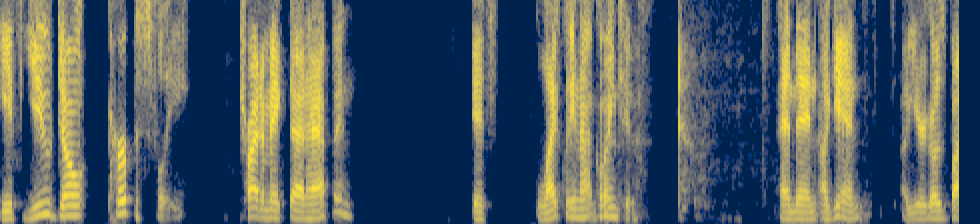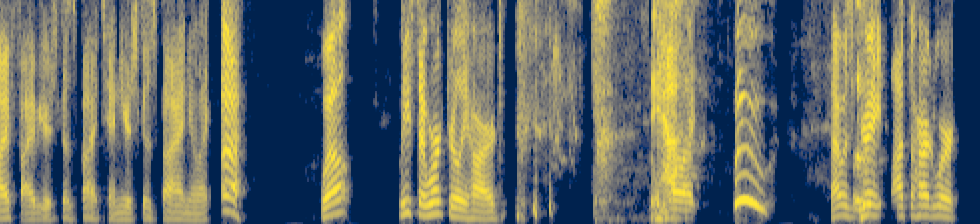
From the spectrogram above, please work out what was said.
if you don't purposefully try to make that happen, it's likely not going to. And then again, a year goes by, five years goes by, 10 years goes by, and you're like, ah, well, at least I worked really hard. yeah. like, woo, that was great. Lots of hard work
